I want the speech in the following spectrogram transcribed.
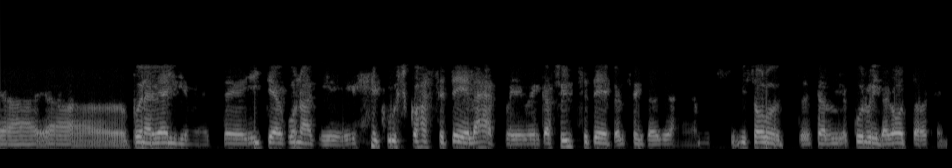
ja, ja põnev jälgimine, et ei tea kunagi, kus kohas see tee läheb või, või kas üldse tee peal sõidad ja mis, mis olud seal kurvi taga ootavad sind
